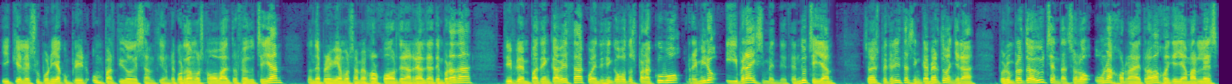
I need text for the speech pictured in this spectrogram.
y que le suponía cumplir un partido de sanción. Recordamos cómo va el trofeo Duchellán, donde premiamos a mejor jugador de la Real de la temporada. Triple empate en cabeza, 45 votos para Cubo, Remiro y Bryce Méndez. En Duchellán son especialistas en cambiar tu bañera por un plato de ducha en tan solo una jornada de trabajo. Hay que llamarles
